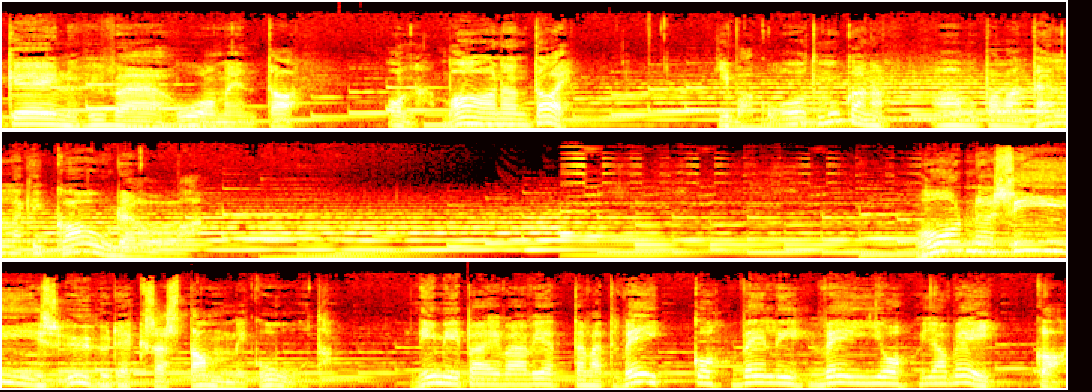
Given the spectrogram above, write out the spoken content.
Oikein hyvää huomenta. On maanantai. Kiva kun oot mukana aamupalan tälläkin kaudella. On siis 9. tammikuuta. Nimipäivää viettävät Veikko, Veli, Veijo ja Veikka.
